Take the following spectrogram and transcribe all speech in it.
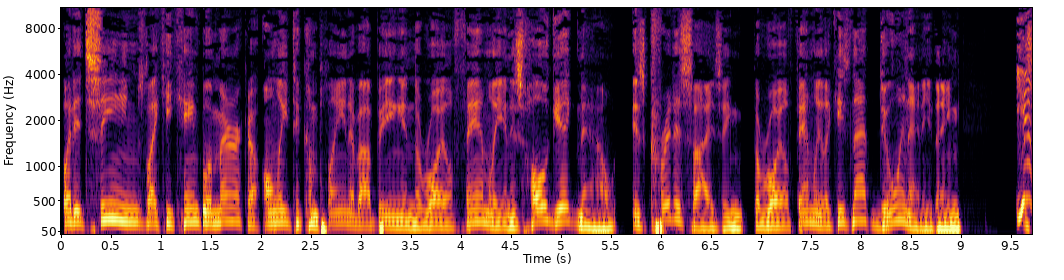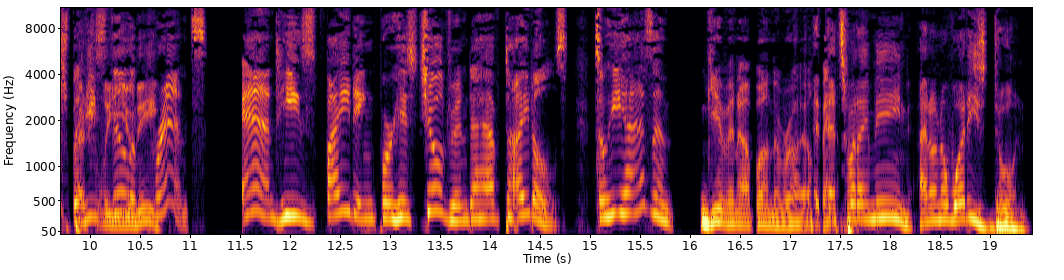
But it seems like he came to America only to complain about being in the royal family, and his whole gig now is criticizing the royal family. Like he's not doing anything. Yes but he's still unique. a prince and he's fighting for his children to have titles so he hasn't given up on the royal family. That's what I mean. I don't know what he's doing.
